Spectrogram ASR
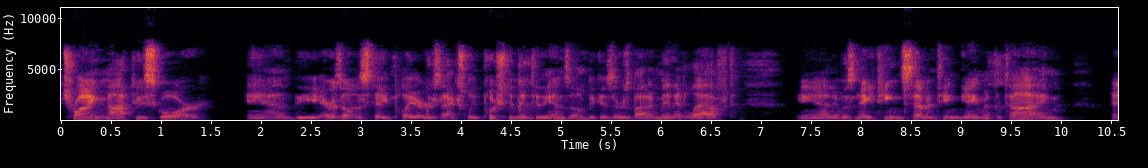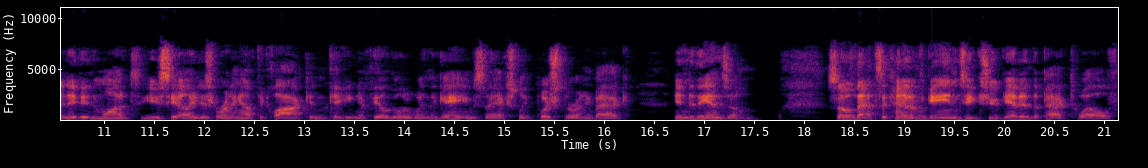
trying not to score. And the Arizona State players actually pushed him into the end zone because there was about a minute left. And it was an 18 17 game at the time and they didn't want UCLA just running out the clock and kicking a field goal to win the game, so they actually pushed the running back into the end zone. So that's the kind of games you get in the Pac-12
